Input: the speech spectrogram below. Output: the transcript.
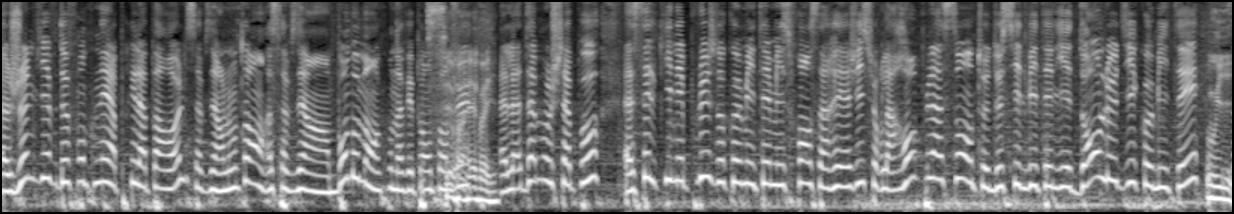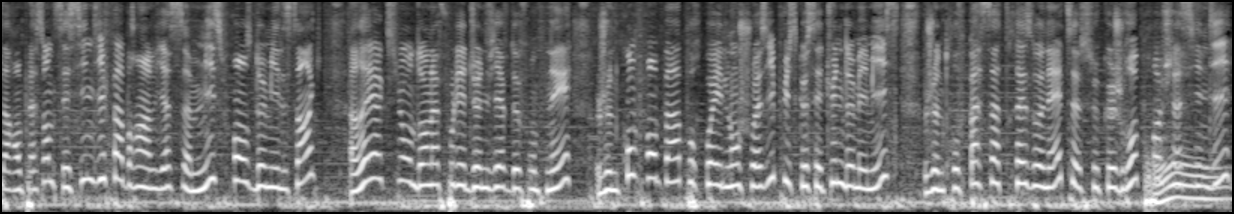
Euh, Geneviève de Fontenay a pris la parole. Ça faisait un longtemps, ça faisait un bon moment qu'on n'avait pas entendu. vrai, oui. La dame au chapeau, euh, celle qui n'est plus au comité Miss France, a réagi sur la remplaçante de Sylvie Tellier dans le dit comité. Oui. Sa remplaçante, c'est Cindy Fabrin, alias Miss France 2005. Réaction dans la foulée de Geneviève de Fontenay. Je ne comprends pas pourquoi ils l'ont choisie puisque c'est une de mes Miss. Je ne trouve pas ça très honnête. Ce que je reproche à Cindy,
